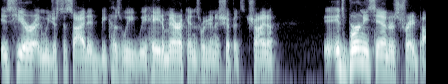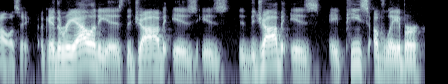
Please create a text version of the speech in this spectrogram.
is here and we just decided because we, we hate Americans, we're going to ship it to China. It's Bernie Sanders' trade policy. Okay, the reality is the job is is the job is a piece of labor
